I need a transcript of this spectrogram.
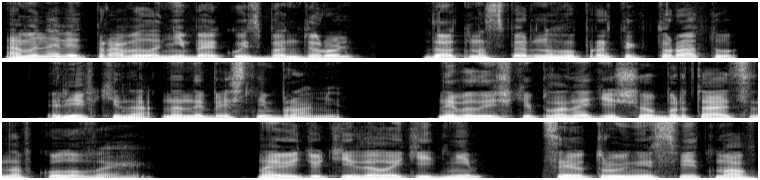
А мене відправила ніби якусь бандероль до атмосферного протекторату Рівкіна на небесній брамі, невеличкій планеті, що обертається навколо веги. Навіть у ті далекі дні цей отруйний світ мав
